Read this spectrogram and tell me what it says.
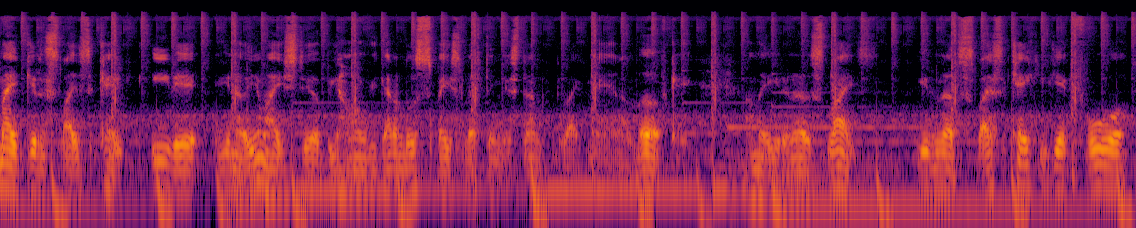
Might get a slice of cake eat it, you know, you might still be hungry, got a little space left in your stomach. Be like, man, I love cake. I'm gonna eat another slice. Eat another slice of cake, you get full.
